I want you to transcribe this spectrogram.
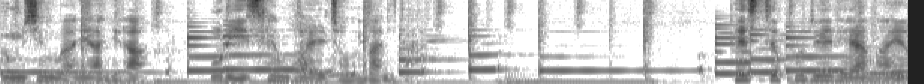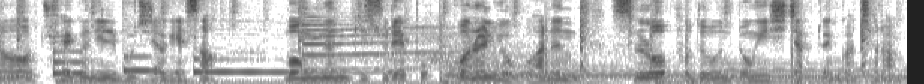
음식만이 아니라 우리 생활 전반이다. 패스트푸드에 대항하여 최근 일부 지역에서 먹는 기술의 복권을 요구하는 슬로푸드 운동이 시작된 것처럼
